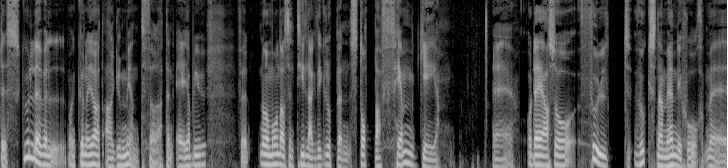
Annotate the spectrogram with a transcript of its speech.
det skulle väl man kunna göra ett argument för att den är. Jag blev ju för några månader sedan tillagd i gruppen Stoppa 5G. Eh, och det är alltså fullt vuxna människor med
